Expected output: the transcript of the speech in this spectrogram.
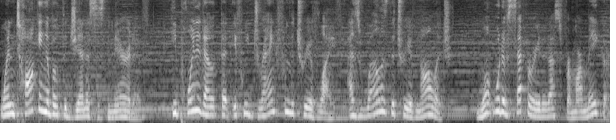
when talking about the Genesis narrative, he pointed out that if we drank from the tree of life as well as the tree of knowledge, what would have separated us from our maker?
